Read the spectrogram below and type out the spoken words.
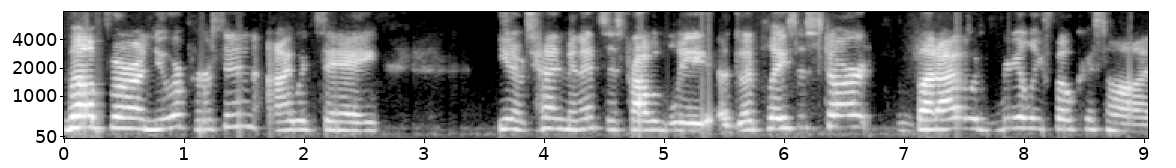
Well for a newer person i would say you know 10 minutes is probably a good place to start but i would really focus on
